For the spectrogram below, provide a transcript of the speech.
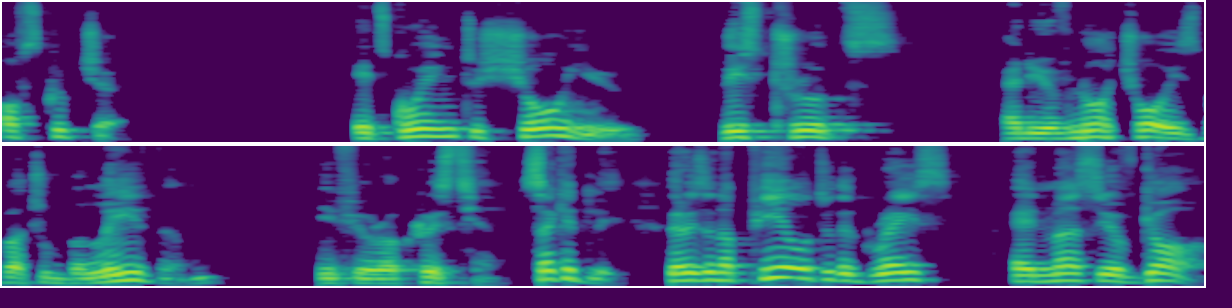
of scripture, it's going to show you these truths and you have no choice but to believe them if you're a Christian. Secondly, there is an appeal to the grace and mercy of God.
